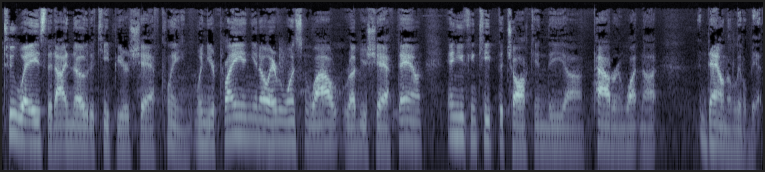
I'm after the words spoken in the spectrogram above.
two ways that I know to keep your shaft clean. When you're playing, you know, every once in a while, rub your shaft down, and you can keep the chalk and the uh, powder and whatnot down a little bit.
